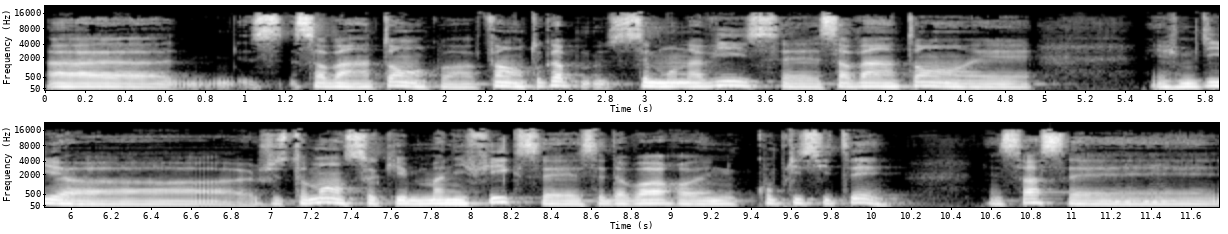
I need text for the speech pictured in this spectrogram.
ça va un temps, quoi. Enfin, en tout cas, c'est mon avis, c'est ça va un temps, et et je me dis, euh, justement, ce qui est magnifique, c'est d'avoir une complicité. Et ça, c'est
